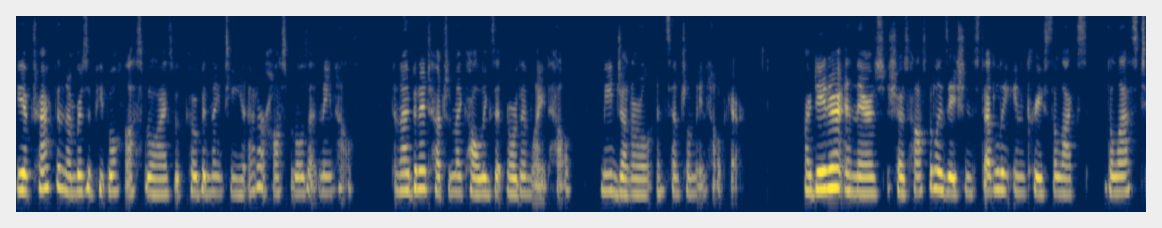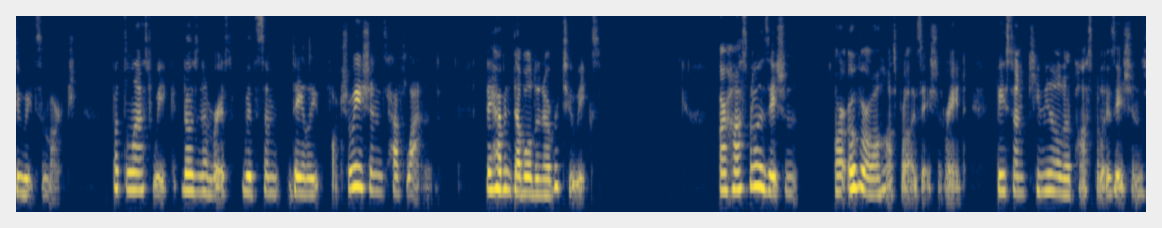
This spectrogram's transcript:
we have tracked the numbers of people hospitalized with COVID 19 at our hospitals at Maine Health, and I've been in touch with my colleagues at Northern Light Health, Maine General, and Central Maine Healthcare. Our data and theirs shows hospitalization steadily increased the last, the last two weeks of March, but the last week, those numbers, with some daily fluctuations, have flattened. They haven't doubled in over two weeks. Our hospitalization, our overall hospitalization rate, based on cumulative hospitalizations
